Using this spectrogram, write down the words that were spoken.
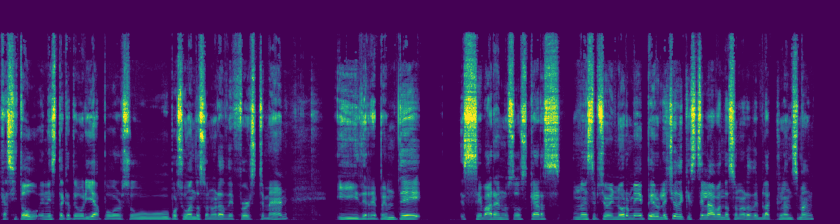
casi todo en esta categoría por su, por su banda sonora de First Man. Y de repente se varan los Oscars. Una decepción enorme, pero el hecho de que esté la banda sonora de Black Clansman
